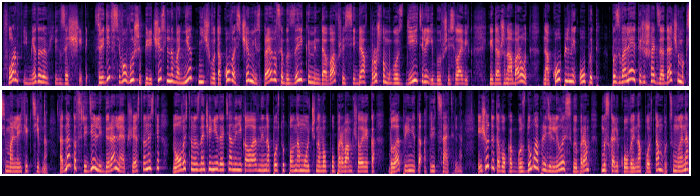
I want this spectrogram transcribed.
форм и методов их защиты. Среди всего вышеперечисленного нет ничего такого, с чем не справился бы зарекомендовавший себя в прошлом госдеятель и бывший силовик. И даже наоборот, накопленный опыт позволяет решать задачи максимально эффективно. Однако в среде либеральной общественности новость о назначении Татьяны Николаевны на пост уполномоченного по правам человека была принята отрицательно. Еще до того, как Госдума определилась с выбором Москальковой на пост омбудсмена,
